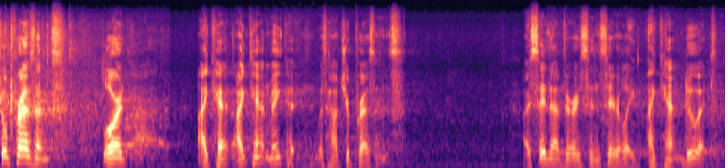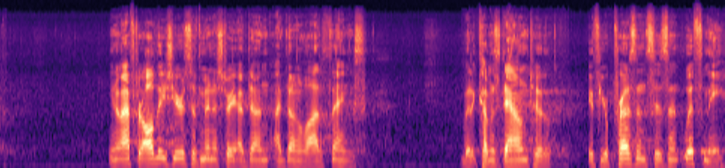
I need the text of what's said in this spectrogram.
So, presence, Lord, I can't, I can't make it without your presence. I say that very sincerely. I can't do it. You know, after all these years of ministry, I've done, I've done a lot of things. But it comes down to if your presence isn't with me,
